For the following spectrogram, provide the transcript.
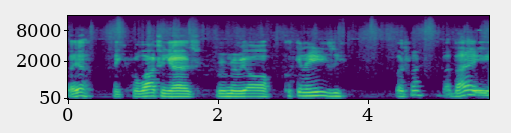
But yeah, thank you for watching, guys. Remember, y'all, clicking easy. It's fun. Bye-bye.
